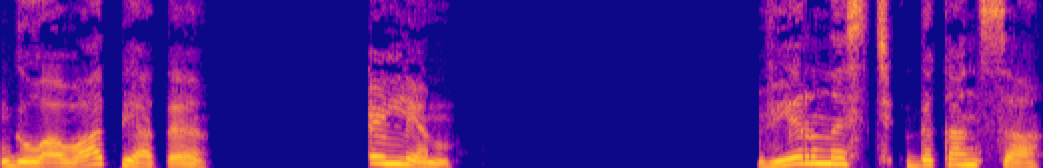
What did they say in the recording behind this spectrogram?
Глава пятая. Элен. Верность до конца.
